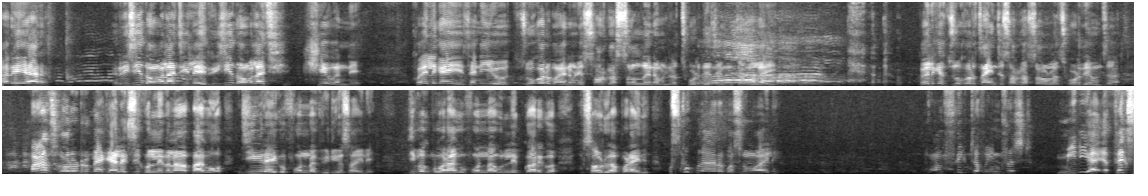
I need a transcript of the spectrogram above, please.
अरे यार ऋषि धमलाजीले ऋषि धमलाजी के भन्ने? कहिलेकाहीँ छ नि यो जोकर भएन भने सर्कस चल्दैन भनेर छोडिदिए चाहिँ हुन्छ मलाई। कहिलेकाहीँ जोकर चाहिन्छ सर्कस चलाउनलाई छोड्दै हुन्छ। पाँच करोड रुपियाँ ग्यालेक्सी खोल्ने बेलामा पाएको जिबी फोनमा भिडियो छ अहिले। दिपक बोराको फोनमा उसले गरेको सौ रुपियाँ बढाइदियो उसको कुरा गरेर बस्नु म अहिले। Conflict of interest media ethics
